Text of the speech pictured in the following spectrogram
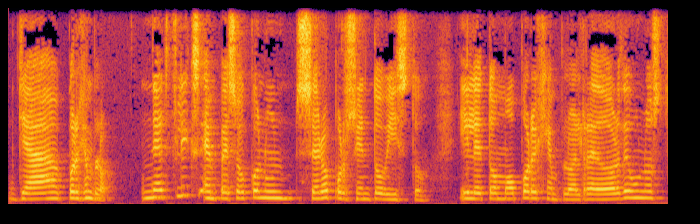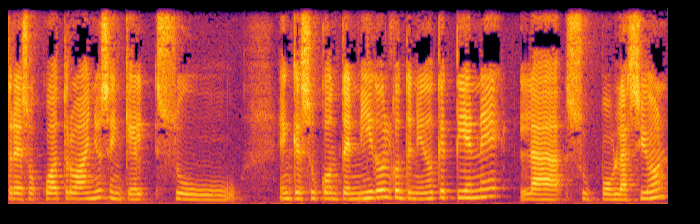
ya, por ejemplo, Netflix empezó con un 0% visto y le tomó, por ejemplo, alrededor de unos 3 o 4 años en que su en que su contenido, el contenido que tiene la su población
